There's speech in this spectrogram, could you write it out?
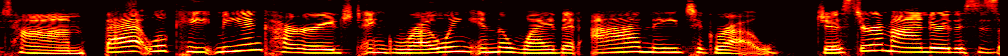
time that will keep me encouraged and growing in the way that I need to grow? Just a reminder this is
